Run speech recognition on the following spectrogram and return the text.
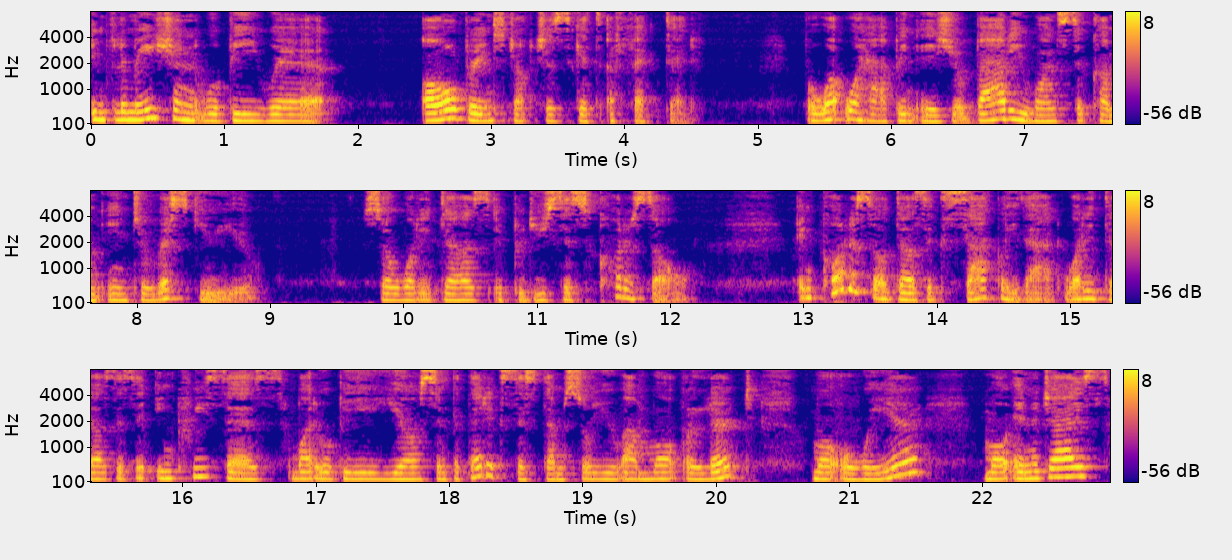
inflammation will be where all brain structures get affected. But what will happen is your body wants to come in to rescue you. So what it does, it produces cortisol. And cortisol does exactly that. What it does is it increases what will be your sympathetic system so you are more alert, more aware, more energized,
